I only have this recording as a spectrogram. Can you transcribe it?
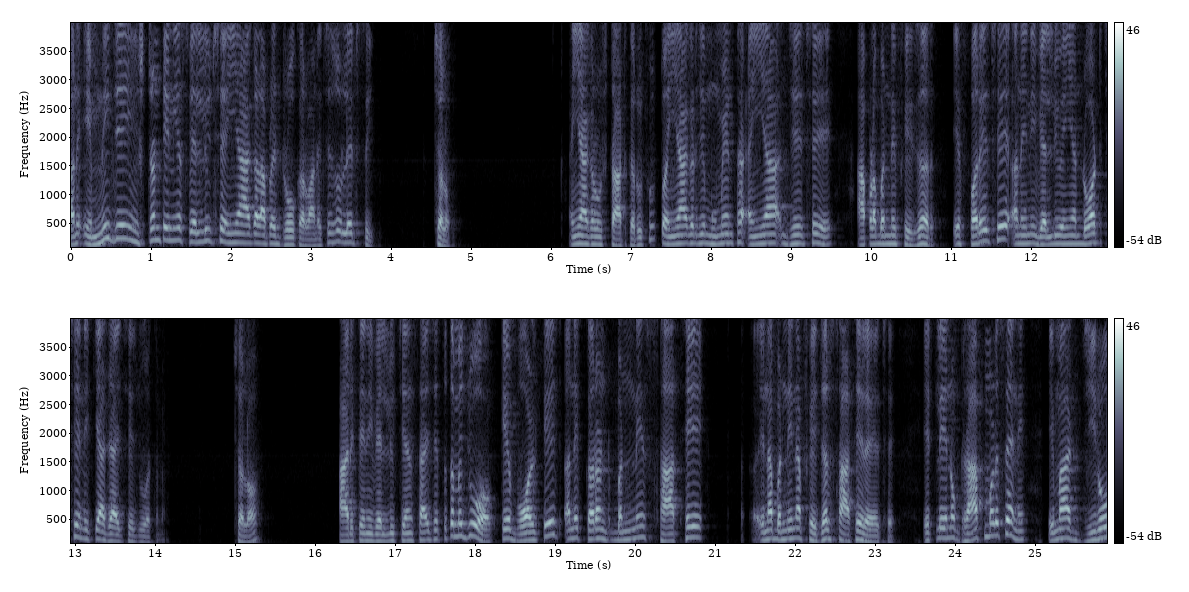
અને એમની જે ઇન્સ્ટન્ટેનિયસ વેલ્યુ છે, અહીંયા આગળ આપણે ડ્રો કરવાની છે. સો લેટ સી ચલો. અહીંયા આગળ હું સ્ટાર્ટ કરું છું. તો અહીંયા આગળ જે મુવમેન્ટ થાય, અહીંયા જે છે, આપણા બંને ફેઝર, એ ફરે છે અને એની વેલ્યુ અહીંયા ડોટ છે ને ક્યાં જાય છે જુઓ તમે. ચલો. આ રીતે એની વેલ્યુ ચેન્જ થાય છે. તો તમે જુઓ કે વોલ્ટેજ અને કરંટ બંને સાથે, એના બંનેના ફેઝર સાથે રહે છે. એટલે એનો ગ્રાફ મળશે ને, એમાં જીરો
